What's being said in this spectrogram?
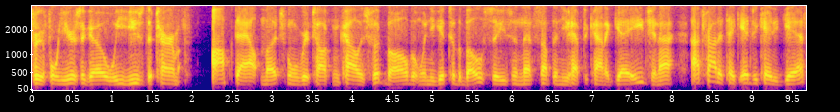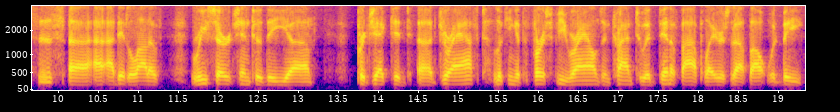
three or four years ago we used the term opt out much when we were talking college football, but when you get to the bowl season, that's something you have to kind of gauge. And I, I try to take educated guesses. Uh, I, I did a lot of research into the uh, projected uh, draft, looking at the first few rounds and trying to identify players that I thought would be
